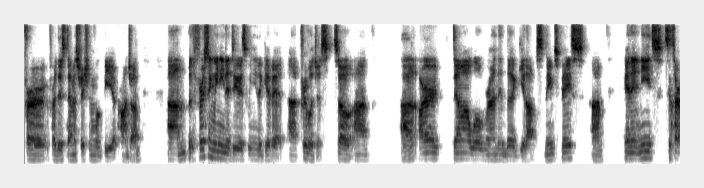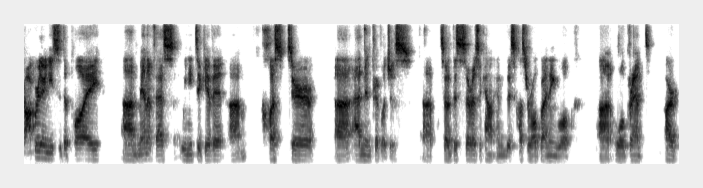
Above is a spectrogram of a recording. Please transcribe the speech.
for, for this demonstration will be a cron job. Um, but the first thing we need to do is we need to give it uh, privileges. So um, uh, our demo will run in the GitOps namespace. Um, and it needs, since our operator needs to deploy um, manifests, we need to give it um, cluster uh, admin privileges. Uh, so this service account and this cluster role binding will uh, will grant our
